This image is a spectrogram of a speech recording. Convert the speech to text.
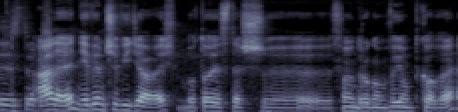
Jest trochę... Ale nie wiem, czy widziałeś, bo to jest też e, swoją drogą wyjątkowe.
